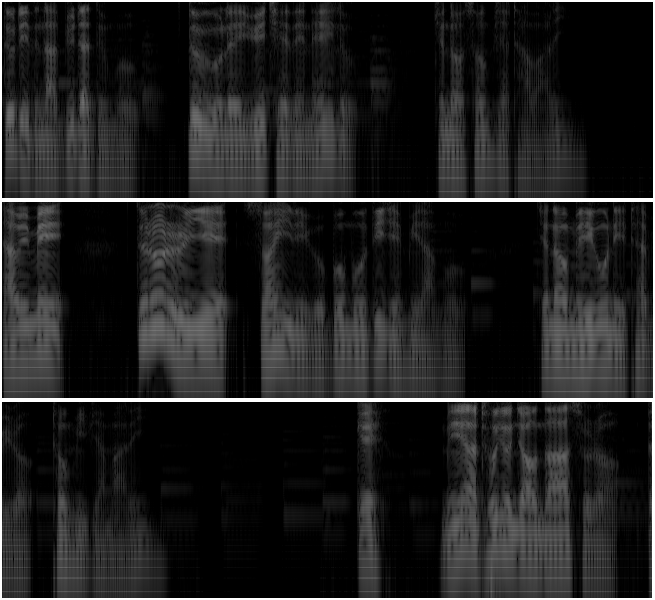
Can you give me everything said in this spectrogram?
သူတည်တနာပြုတတ်သူမှုသူ့ကိုလည်းရွေးချယ်တင်တယ်လို့ကျွန်တော်ဆုံးဖြတ်ထားပါတယ်။ဒါပေမဲ့သူတို့တွေရဲ့စွမ်းရည်တွေကိုပုံမသိချင်မိတာမို့ကျွန်တော်မေးခွန်းတွေထပ်ပြီးတော့ထုတ်မိပြန်ပါတယ်။ကဲမင်းကထိုးချုံကျောင်းသားဆိုတော့တ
